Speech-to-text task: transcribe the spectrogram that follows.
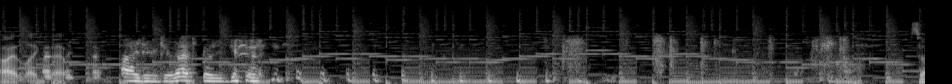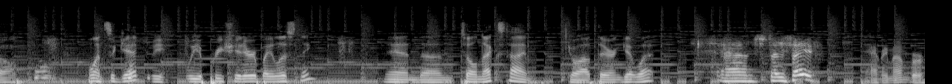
I like that. I do too. That's pretty good. So, once again, we, we appreciate everybody listening. And uh, until next time, go out there and get wet. and stay safe. And remember,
